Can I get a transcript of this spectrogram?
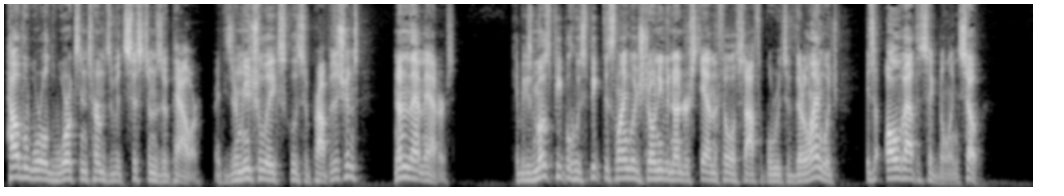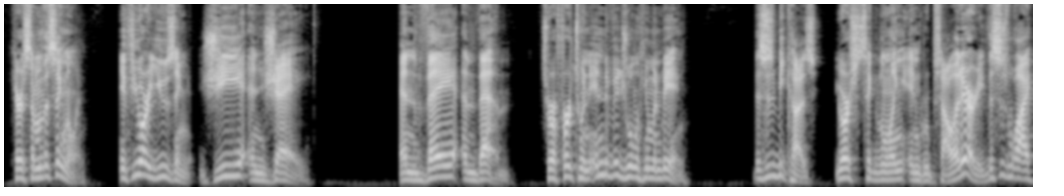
how the world works in terms of its systems of power. Right? These are mutually exclusive propositions. None of that matters. Okay, because most people who speak this language don't even understand the philosophical roots of their language. It's all about the signaling. So here's some of the signaling if you are using G and J and they and them to refer to an individual human being, this is because you're signaling in group solidarity. This is why,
